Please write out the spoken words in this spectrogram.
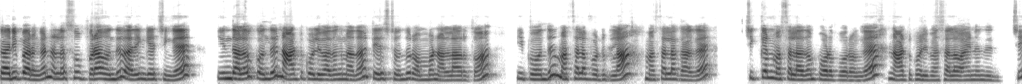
கறி பாருங்க நல்லா சூப்பரா வந்து வதங்கியாச்சுங்க. இந்த அளவுக்கு வந்து நாட்டுக்கோழி வதங்கினாதான் டேஸ்ட் வந்து ரொம்ப நல்லா இருக்கும். இப்போ வந்து மசாலா போட்டுக்கலாம். மசாலாக்காக சிக்கன் மசாலா தான் போட போகிறோங்க நாட்டுக்கோழி மசாலா வாங்கிட்டு வந்துச்சு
